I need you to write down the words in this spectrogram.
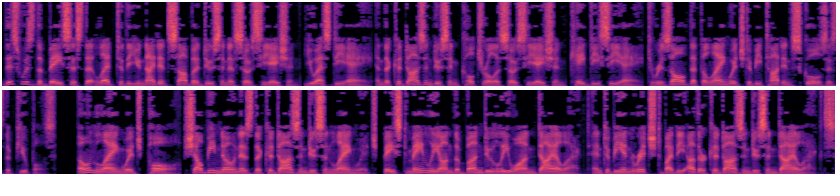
This was the basis that led to the United Sabah Dusun Association USDA and the Kadazandusun Cultural Association KDCA to resolve that the language to be taught in schools is the pupils' own language shall be known as the Kadazandusun language, based mainly on the Bundu Liwan dialect and to be enriched by the other Kadazandusun dialects.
